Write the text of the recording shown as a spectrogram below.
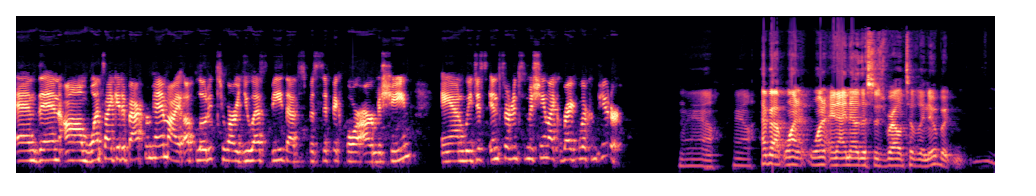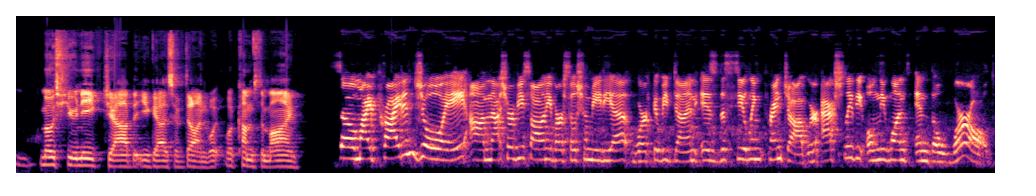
And then um, once I get it back from him, I upload it to our USB that's specific for our machine, and we just insert it into the machine like a regular computer. Wow, wow. How about one one? And I know this is relatively new, but most unique job that you guys have done. What what comes to mind? So my pride and joy, I'm not sure if you saw any of our social media work that we've done, is the ceiling print job. We're actually the only ones in the world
